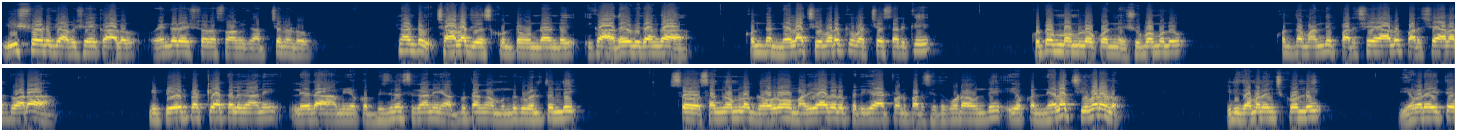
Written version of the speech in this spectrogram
ఈశ్వరుడికి అభిషేకాలు వెంకటేశ్వర స్వామికి అర్చనలు ఇలాంటివి చాలా చేసుకుంటూ ఉండండి. ఇక అదేవిధంగా కొంత నెల చివరకు వచ్చేసరికి కుటుంబంలో కొన్ని శుభములు కొంతమంది పరిచయాలు పరిచయాల ద్వారా మీ పేరు ప్రఖ్యాతలు కానీ లేదా మీ యొక్క బిజినెస్ కానీ అద్భుతంగా ముందుకు వెళ్తుంది. సో సంఘంలో గౌరవ మర్యాదలు పెరిగేటువంటి పరిస్థితి కూడా ఉంది. ఈ యొక్క నెల చివరలో ఇది గమనించుకోండి. ఎవరైతే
